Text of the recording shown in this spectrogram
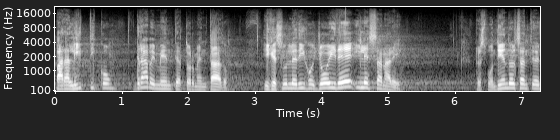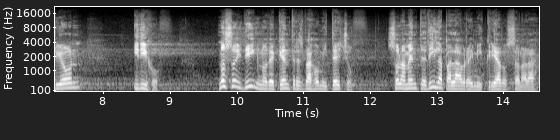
paralítico, gravemente atormentado. Y Jesús le dijo, yo iré y le sanaré. Respondiendo el centurión y dijo, no soy digno de que entres bajo mi techo, solamente di la palabra y mi criado sanará.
